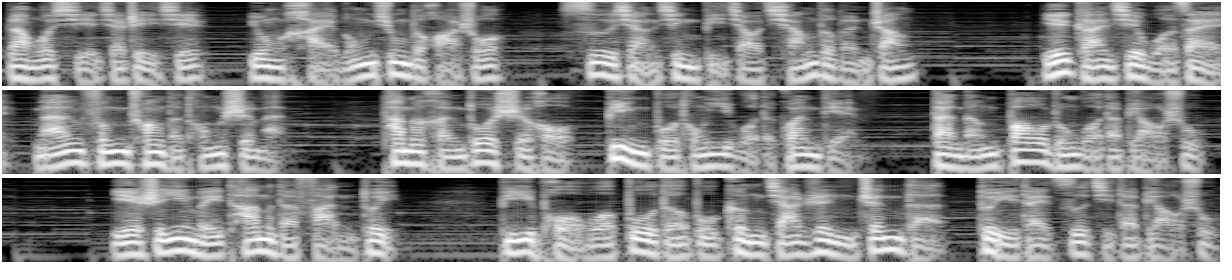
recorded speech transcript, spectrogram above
让我写下这些用海龙兄的话说，思想性比较强的文章。也感谢我在南风窗的同事们，他们很多时候并不同意我的观点，但能包容我的表述。也是因为他们的反对，逼迫我不得不更加认真地对待自己的表述。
